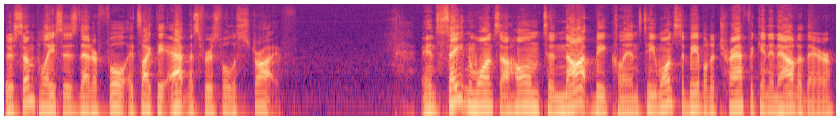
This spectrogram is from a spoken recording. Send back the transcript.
There's some places that are full, it's like the atmosphere is full of strife. And Satan wants a home to not be cleansed. He wants to be able to traffic in and out of there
